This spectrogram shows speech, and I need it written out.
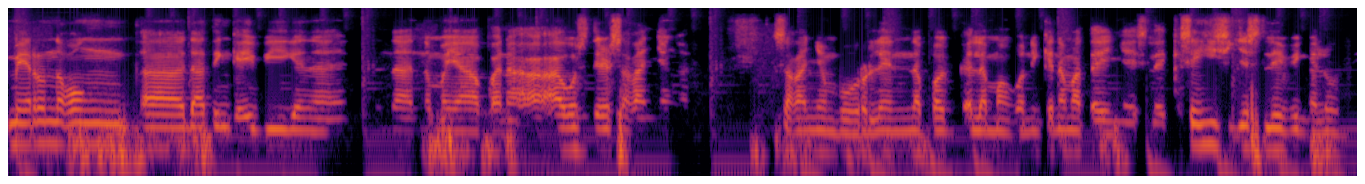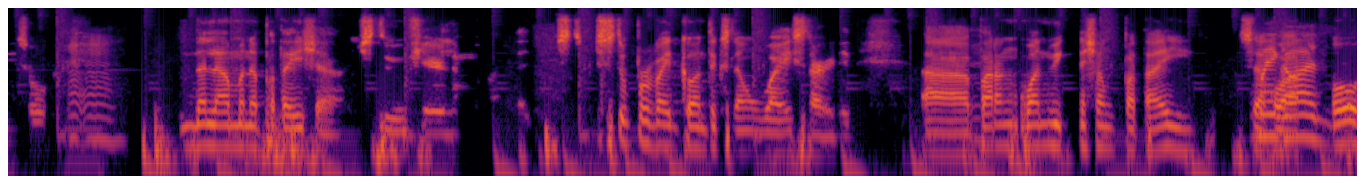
meron akong uh, dating kaibigan na, na, na mayapa na I was there sa kanyang ano, sa kanyang burol and napag alaman ko ng kinamatay niya is like kasi he's just living alone eh. so Mm-mm. nalaman na patay siya just to share lang naman just, just to provide context lang why I started uh, Mm. parang one week na siyang patay Sa Oh my kwa- God. Oo,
